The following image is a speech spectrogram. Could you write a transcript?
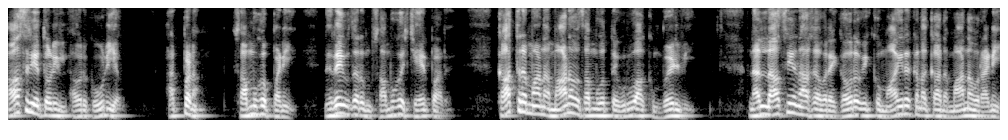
ஆசிரியர் தொழில் அவருக்கு ஊழியம். அர்ப்பணம் சமூக பணி நிறைவு தரும் சமூக செயற்பாடு காத்திரமான மாணவ சமூகத்தை உருவாக்கும் வேள்வி. நல்ல ஆசிரியனாக அவரை கௌரவிக்கும் ஆயிரக்கணக்கான மாணவர் அணி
